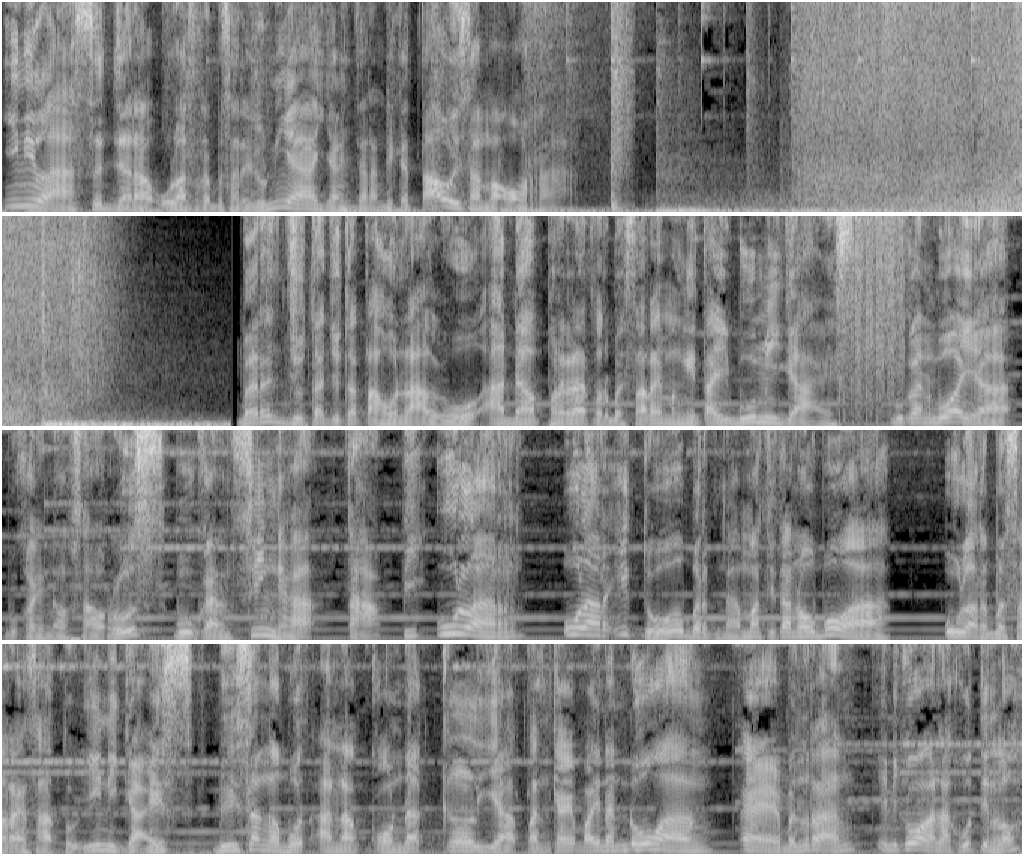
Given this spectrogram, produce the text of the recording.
Inilah sejarah ular terbesar di dunia yang jarang diketahui sama orang. Berjuta-juta tahun lalu ada predator besar yang mengintai bumi guys. Bukan buaya, bukan dinosaurus, bukan singa, tapi ular. Ular itu bernama Titanoboa. Ular besar yang satu ini guys bisa ngebuat anak anaconda kelihatan kayak mainan doang. Eh beneran, ini gue gak nakutin loh?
